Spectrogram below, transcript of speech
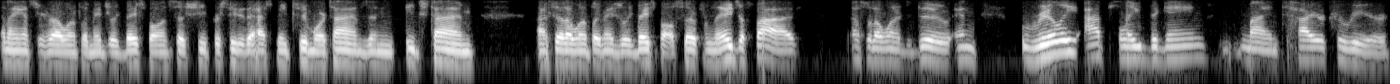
And I answered her, "I want to play Major League Baseball." And so she proceeded to ask me two more times, and each time I said I want to play Major League Baseball. So from the age of five, that's what I wanted to do. And really, I played the game my entire career.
